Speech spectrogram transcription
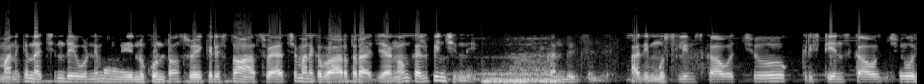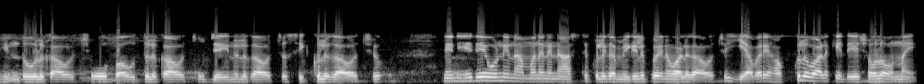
మనకి నచ్చిన దేవుడిని మనం ఎన్నుకుంటాం స్వీకరిస్తాం. ఆ స్వేచ్ఛ మనకి భారత రాజ్యాంగం కల్పించింది. కనిపించింది అది ముస్లిమ్స్ కావచ్చు క్రిస్టియన్స్ కావచ్చు హిందువులు కావచ్చు బౌద్ధులు కావచ్చు జైనులు కావచ్చు సిక్కులు కావచ్చు. నేను ఏ దేవుడిని నమ్మనని నాస్తికులుగా మిగిలిపోయిన వాళ్ళు కావచ్చు ఎవరి హక్కులు వాళ్ళకి ఈ దేశంలో ఉన్నాయి?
